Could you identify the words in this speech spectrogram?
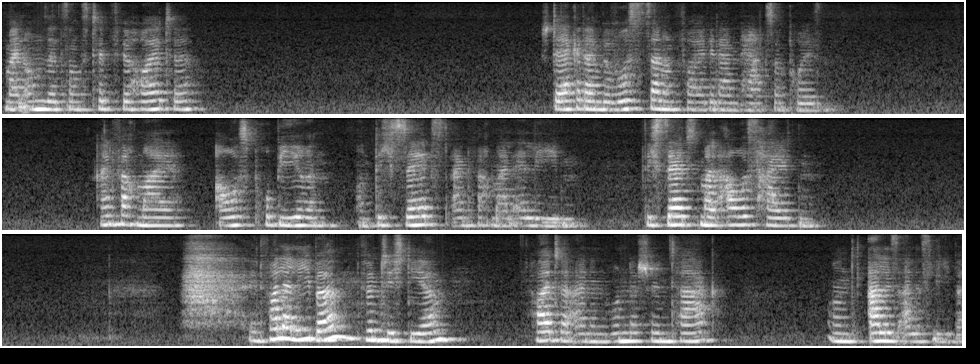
Mein Umsetzungstipp für heute Stärke dein Bewusstsein und folge deinen Herzimpulsen. Einfach mal ausprobieren und dich selbst einfach mal erleben. Dich selbst mal aushalten. In voller Liebe wünsche ich dir heute einen wunderschönen Tag und alles, alles Liebe.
